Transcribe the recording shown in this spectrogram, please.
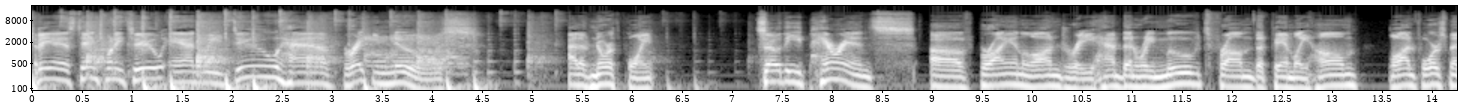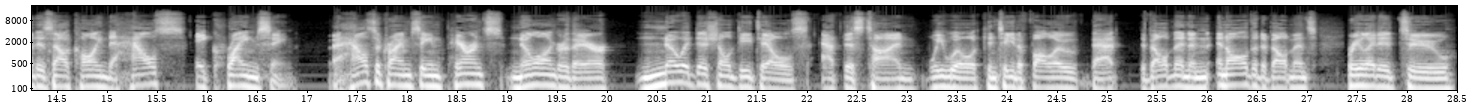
Today is 1022, and we do have breaking news out of North Port. So the parents of Brian Laundrie have been removed from the family home. Law enforcement is now calling the house a crime scene. The house a crime scene. Parents no longer there. No additional details at this time. We will continue to follow that development and, and all the developments related to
